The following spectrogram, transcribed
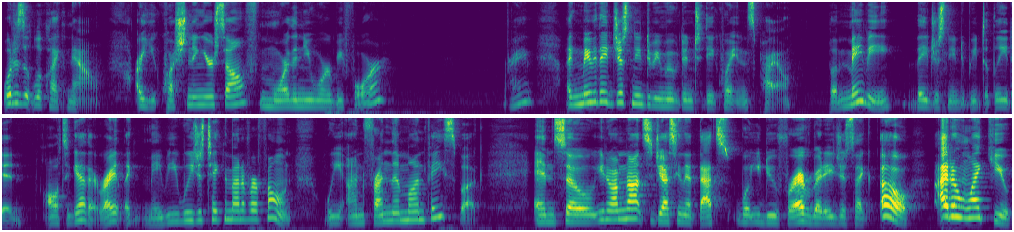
What does it look like now? Are you questioning yourself more than you were before? Right? Like maybe they just need to be moved into the acquaintance pile, but maybe they just need to be deleted altogether, right? Like maybe we just take them out of our phone, we unfriend them on Facebook. And so, you know, I'm not suggesting that that's what you do for everybody, just like, "Oh, I don't like you,"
